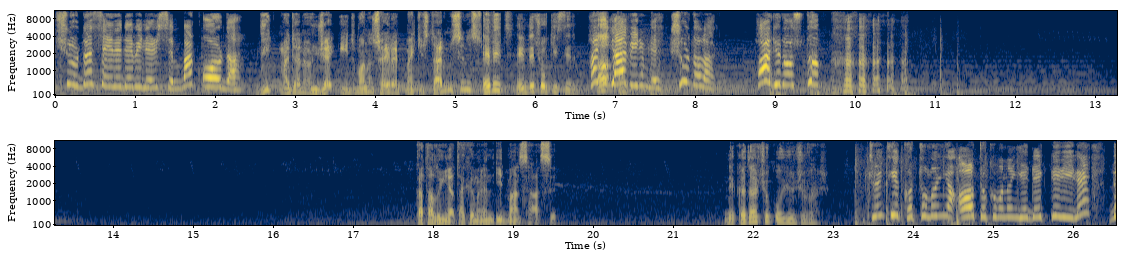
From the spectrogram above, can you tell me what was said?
şurada seyredebilirsin. Bak orada. Gitmeden önce idmanı seyretmek ister misiniz? Evet, hem de çok isterim. Hadi gel benimle. Şuradalar. Hadi dostum. Katalunya takımının idman sahası. Ne kadar çok oyuncu var. Çünkü Katalunya A takımının yedekleriyle B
